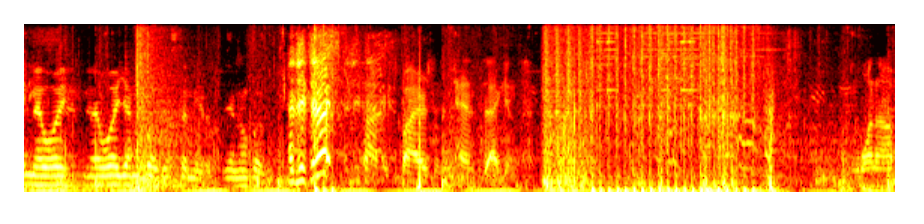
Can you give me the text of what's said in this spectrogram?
me voy, me voy, ya no juego esta mierda, ya no juego. ¿Detrás? Time expires in seconds. One op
